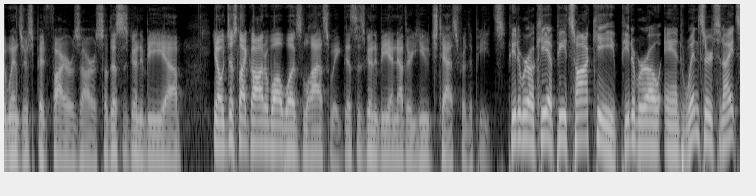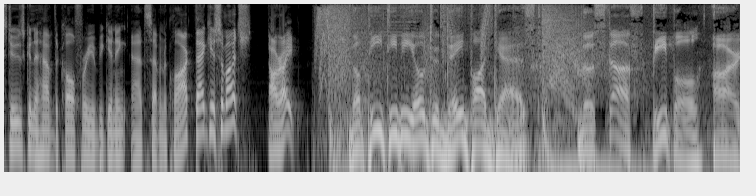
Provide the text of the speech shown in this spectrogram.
The Windsor Spitfires are. So this is going to be. Uh, you know, just like Ottawa was last week, this is going to be another huge test for the Petes. Peterborough Kia Pete's Hockey, Peterborough and Windsor tonight. Stu's going to have the call for you beginning at 7 o'clock. Thank you so much. All right. The PTBO Today podcast. The stuff people are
